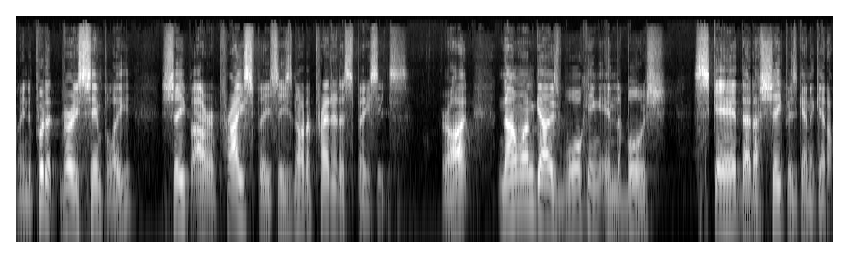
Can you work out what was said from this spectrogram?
I mean, to put it very simply, sheep are a prey species, not a predator species, right? No one goes walking in the bush scared that a sheep is going to get them,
